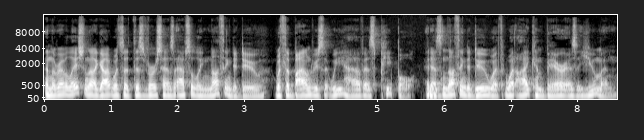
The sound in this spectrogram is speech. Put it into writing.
and the revelation that I got was that this verse has absolutely nothing to do with the boundaries that we have as people. It has hmm. nothing to do with what I can bear as a human.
